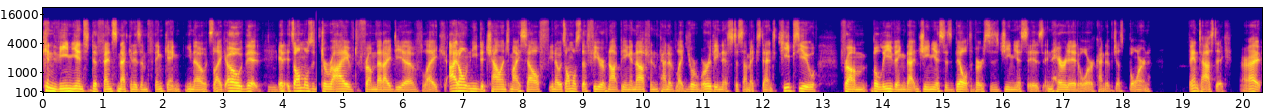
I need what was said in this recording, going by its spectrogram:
convenient defense mechanism thinking you know? It's like oh that mm-hmm. it, it's almost derived from that idea of like i don't need to challenge myself you know? It's almost the fear of not being enough and kind of like your worthiness to some extent keeps you from believing that genius is built versus genius is inherited or kind of just born. Fantastic. All right.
